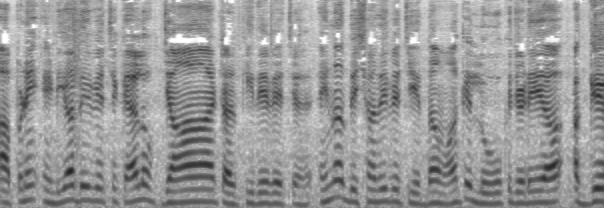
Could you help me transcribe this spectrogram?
ਆਪਣੇ ਇੰਡੀਆ ਦੇ ਵਿੱਚ ਕਹਿ ਲਓ ਜਾਂ ਟਰਕੀ ਦੇ ਵਿੱਚ ਇਹਨਾਂ ਦੇਸ਼ਾਂ ਦੇ ਵਿੱਚ ਇਦਾਂ ਵਾ ਕਿ ਲੋਕ ਜਿਹੜੇ ਆ ਅੱਗੇ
